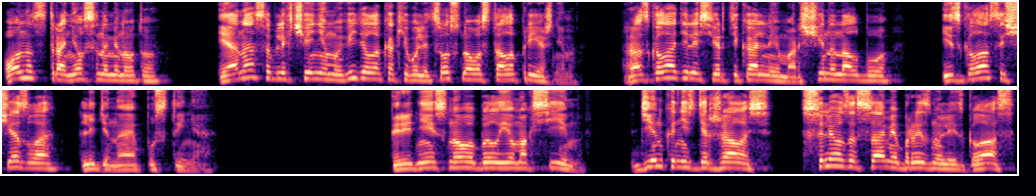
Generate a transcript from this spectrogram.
Он отстранился на минуту, и она с облегчением увидела, как его лицо снова стало прежним. Разгладились вертикальные морщины на лбу, из глаз исчезла ледяная пустыня. Перед ней снова был ее Максим. Динка не сдержалась, слезы сами брызнули из глаз,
